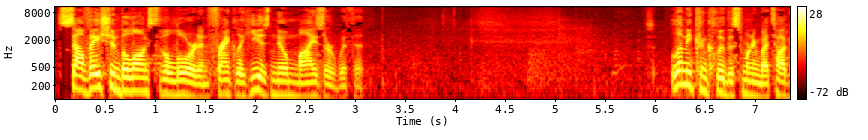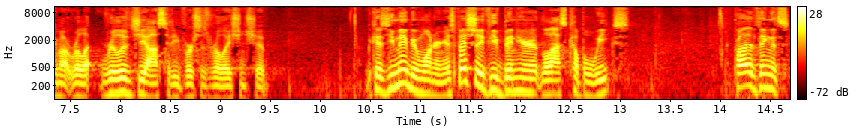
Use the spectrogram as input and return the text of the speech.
Salvation belongs to the Lord, and frankly, He is no miser with it. Let me conclude this morning by talking about religiosity versus relationship. Because you may be wondering, especially if you've been here the last couple weeks, probably the thing that's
